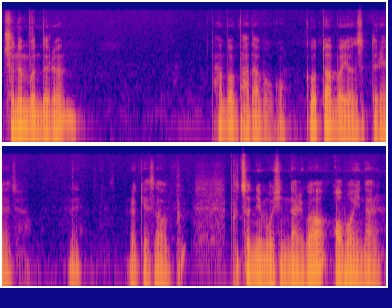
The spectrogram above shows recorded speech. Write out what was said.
주는 분들은 한번 받아보고 그것도 한번 연습들 해야죠. 네. 이렇게 해서 부, 부처님 오신 날과 어버이날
